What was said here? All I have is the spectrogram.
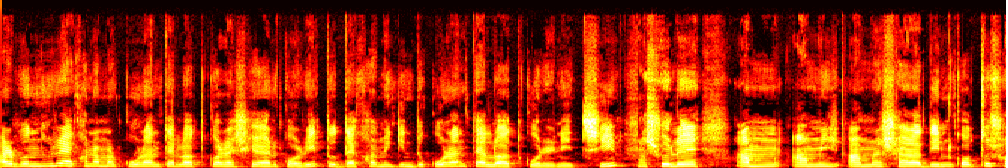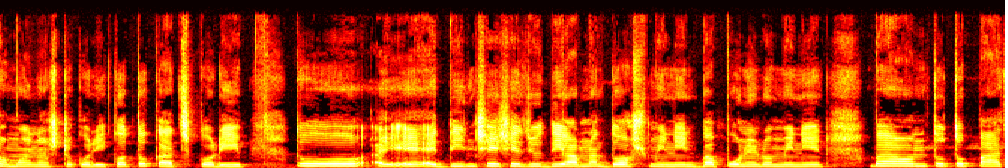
আর বন্ধুরা, এখন আমার কোরআন তেলাওয়াত করা শেয়ার করি। তো দেখো, আমি কিন্তু কোরআন তেলাওয়াত করে নিচ্ছি। আসলে আমি আমরা সারাদিন কত সময় নষ্ট করি, কত কাজ করি। তো দিন শেষে যদি আমরা দশ মিনিট বা পনেরো মিনিট বা অন্তত পাঁচ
